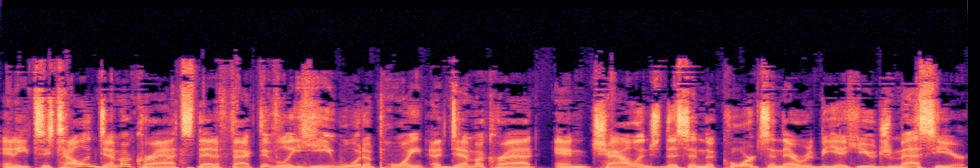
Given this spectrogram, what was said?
And he's telling Democrats that effectively he would appoint a Democrat and challenge this in the courts and there would be a huge mess here.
